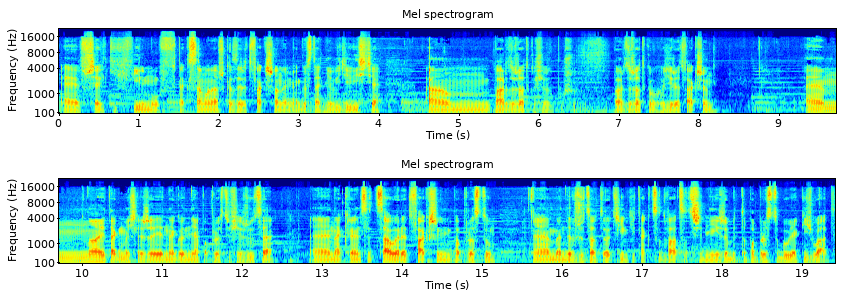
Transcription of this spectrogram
e, wszelkich filmów, tak samo na przykład z Red Factionem, jak ostatnio widzieliście, em, bardzo rzadko się wypuszcza, bardzo rzadko wychodzi Red Faction. Em, no i tak myślę, że jednego dnia po prostu się rzucę, e, nakręcę cały Red Faction i po prostu e, będę wrzucał te odcinki tak co dwa, co trzy dni, żeby to po prostu był jakiś ład.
